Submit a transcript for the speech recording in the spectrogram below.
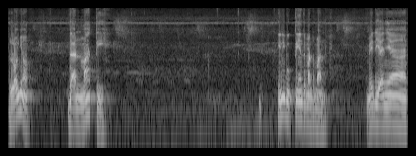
lonyot dan mati. Ini buktinya teman-teman. Medianya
